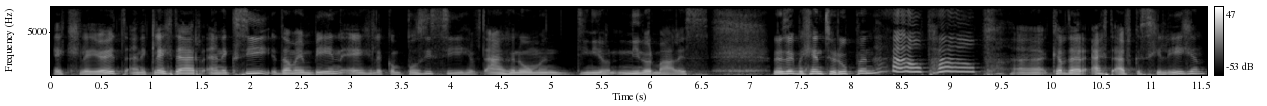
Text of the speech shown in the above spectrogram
ik glij uit en ik lig daar en ik zie dat mijn been eigenlijk een positie heeft aangenomen die niet, niet normaal is. Dus ik begin te roepen, help, help. Uh, ik heb daar echt even gelegen,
